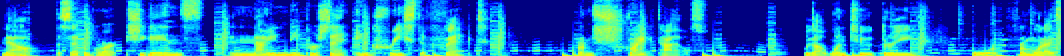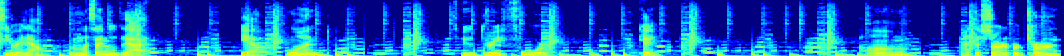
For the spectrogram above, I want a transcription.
Now, the second part, she gains 90% increased effect from strike tiles. We got one, two, three, four from what I see right now. Unless I move that. Yeah, one, two, three, four. Okay. Um, at the start of her turn,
